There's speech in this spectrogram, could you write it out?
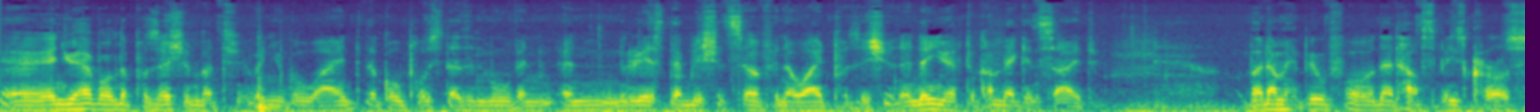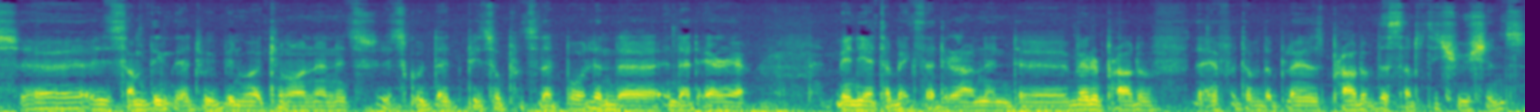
Uh, and you have all the possession but when you go wide the goalpost doesn't move and and re-establish itself in a wide position. And then you have to come back inside but I'm happy for that half space cross. Uh, it's something that we've been working on, and it's it's good that Pitso puts that ball in the in that area. Mendieta makes that run, and uh, very proud of the effort of the players, proud of the substitutions.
